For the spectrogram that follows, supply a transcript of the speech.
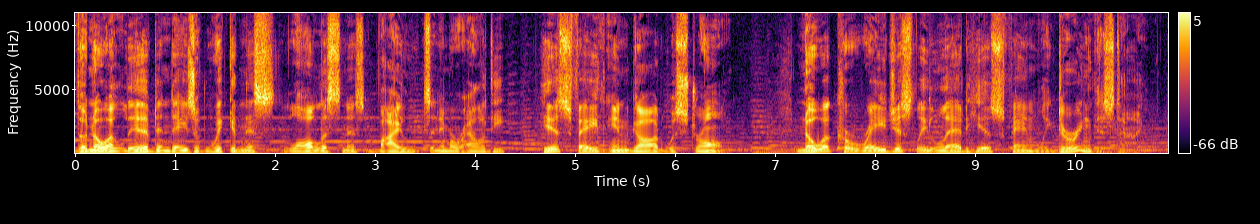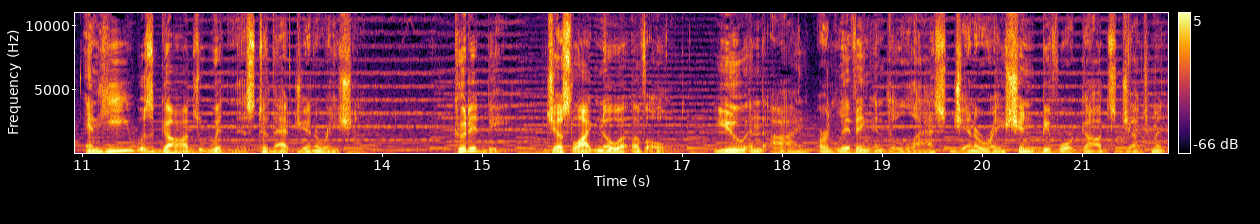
Though Noah lived in days of wickedness, lawlessness, violence, and immorality, his faith in God was strong. Noah courageously led his family during this time, and he was God's witness to that generation. Could it be, just like Noah of old, you and I are living in the last generation before God's judgment?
